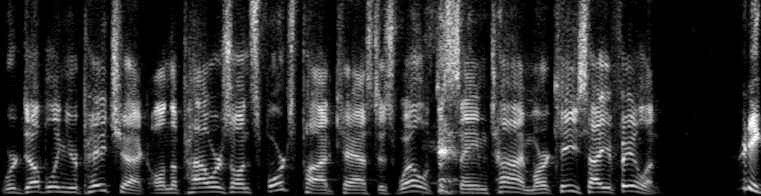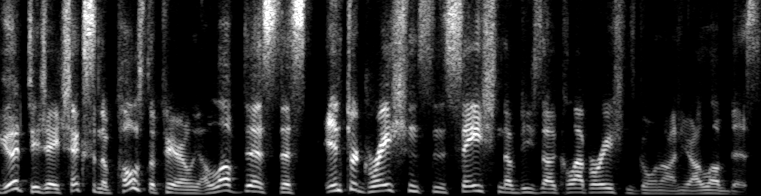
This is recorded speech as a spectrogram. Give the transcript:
we're doubling your paycheck on the Powers on Sports podcast as well at the same time. Marquise, how you feeling? pretty good, TJ. Checks in the post, apparently. I love this. This integration sensation of these uh, collaborations going on here. I love this.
